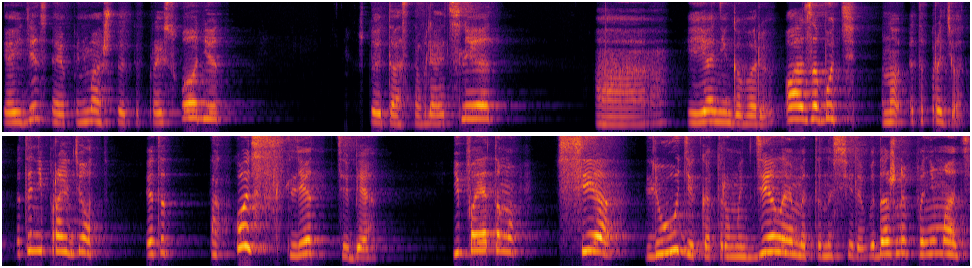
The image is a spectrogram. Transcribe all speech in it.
Я единственное, я понимаю, что это происходит, что это оставляет след, а, и я не говорю, а забудь, оно, это пройдет. Это не пройдет. Это такой след тебе. И поэтому все люди, которым мы делаем это насилие, вы должны понимать,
